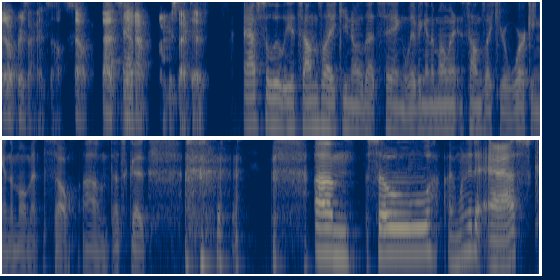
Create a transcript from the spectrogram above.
it'll present itself. So that's you know my perspective. Absolutely. It sounds like, you know, that saying living in the moment. It sounds like you're working in the moment. So um, that's good. um, so I wanted to ask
